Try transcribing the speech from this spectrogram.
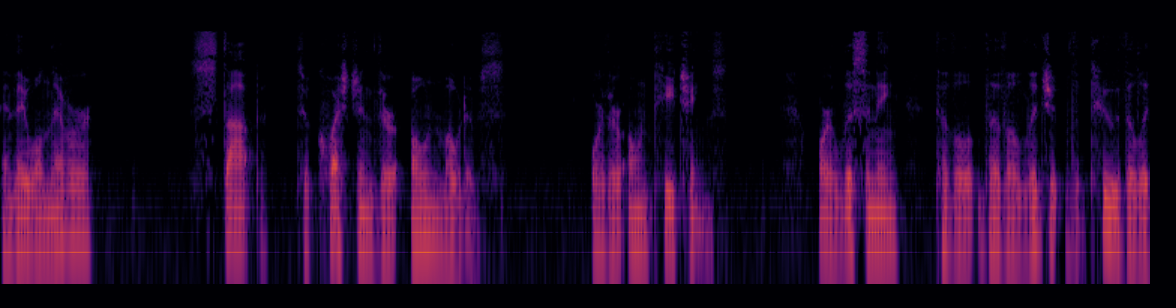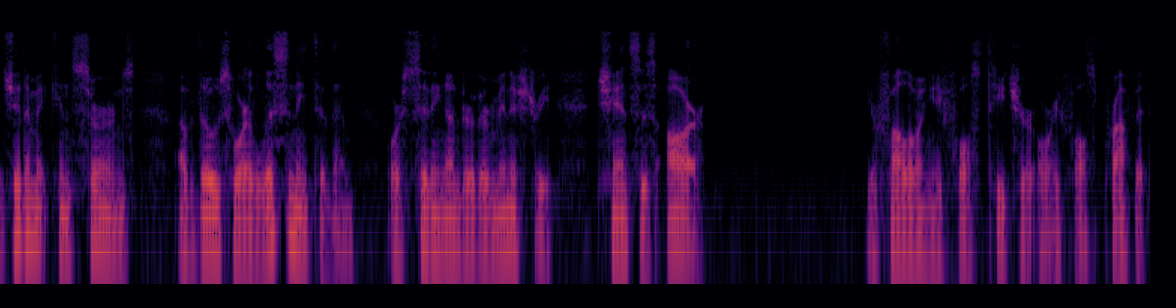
and they will never stop to question their own motives or their own teachings or listening to the, the, the legit, to the legitimate concerns of those who are listening to them or sitting under their ministry, chances are you're following a false teacher or a false prophet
